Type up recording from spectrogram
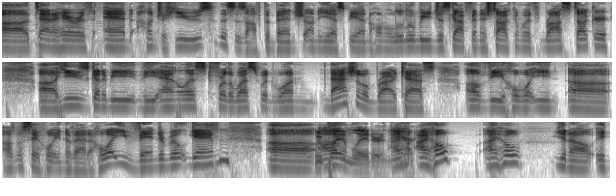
Uh, Tanner Harris and Hunter Hughes. This is off the bench on ESPN Honolulu. We just got finished talking with Ross Tucker. Uh, he's going to be the analyst for the Westwood One national broadcast of the Hawaii. Uh, I was going to say Hawaii, Nevada, Hawaii Vanderbilt game. Uh, We play them later in the I, year. I hope I hope you know it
